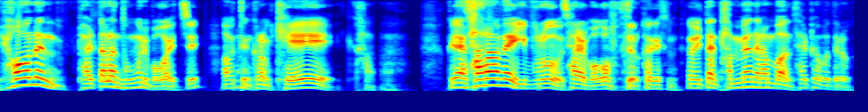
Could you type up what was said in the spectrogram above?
혀는 발달한 동물이 뭐가 있지? 아무튼 그럼 개 가, 아. 그냥 사람의 입으로 잘 먹어보도록 하겠습니다. 그럼 일단 단면을 한번 살펴보도록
